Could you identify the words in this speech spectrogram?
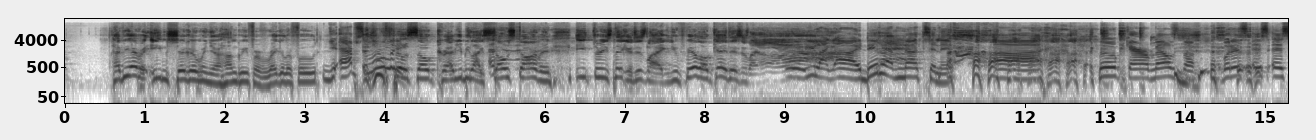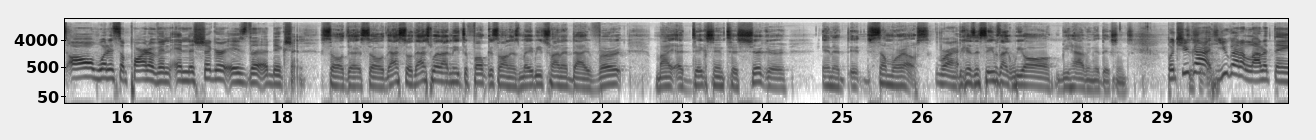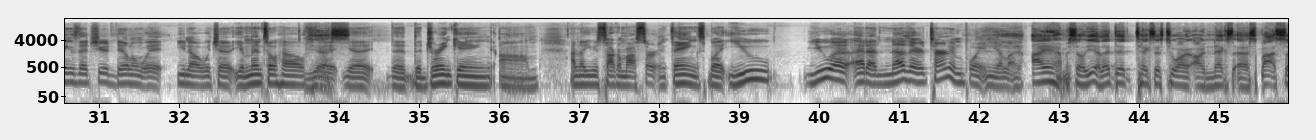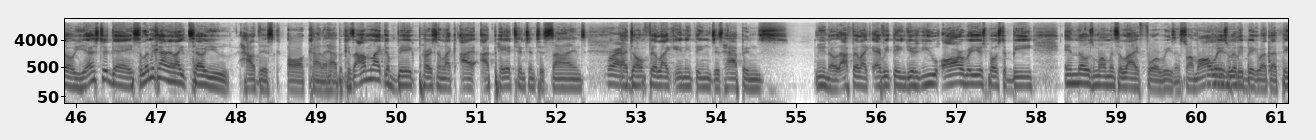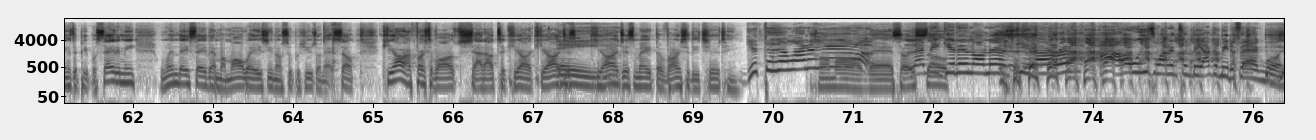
Have you ever eaten sugar when you're hungry for regular food? Yeah, And absolutely. you feel so crap. You'd be like so starving. Eat three Snickers, just like you feel okay. This is like ah. you like, uh, it did have nuts in it, uh, little caramel stuff, but it's it's it's all what it's a part of, and, and the sugar is the addiction. So that so that's so that's what I need to focus on is maybe trying to divert my addiction to sugar in a it, somewhere else. Right. Because it seems like we all be having addictions. But you got you got a lot of things that you're dealing with, you know, with your, your mental health, your- your, the the drinking. Um, I know you was talking about certain things, but you you are at another turning point in your life. I am. So yeah, that, that takes us to our, our next uh, spot. So yesterday, so let me kind of like tell you how this all kind of happened. Cause I'm like a big person. Like I, I pay attention to signs. Right. I don't feel like anything just happens. You know, I feel like everything you you are where you're supposed to be in those moments of life for a reason. So I'm always Mm-hmm. really big about that. Things that people say to me when they say them, I'm always you know super huge on that. So Kiara, first of all, shout out to Kiara. Kiara Hey. just Kiara just made the varsity cheer team. Get the hell out of Come here! Come on, man. So Let me so- get in on that, Kiara. I always wanted to be. I could be the fag boy.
